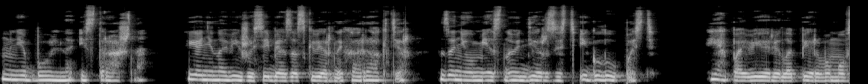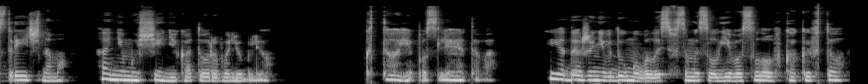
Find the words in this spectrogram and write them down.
Мне больно и страшно. Я ненавижу себя за скверный характер, за неуместную дерзость и глупость. Я поверила первому встречному, а не мужчине, которого люблю. Кто я после этого? Я даже не вдумывалась в смысл его слов, как и в то,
